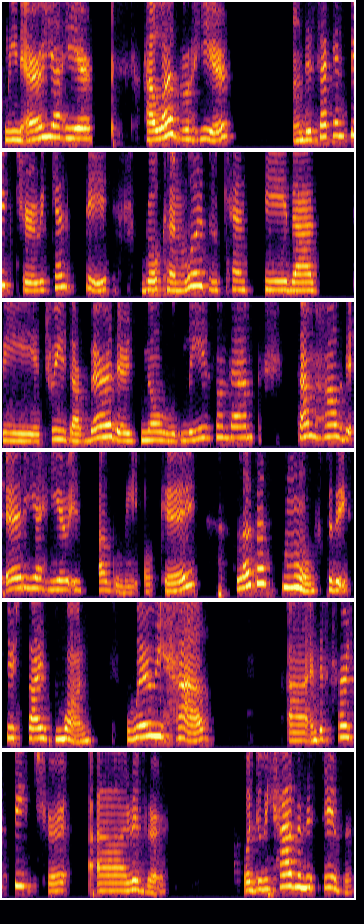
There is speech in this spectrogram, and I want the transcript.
clean area here. However, here in the second picture, we can see broken wood. We can see that the trees are bare. There is no leaves on them. Somehow the area here is ugly, okay? Let us move to the exercise one, where we have uh, in the first picture, a river. What do we have in this river?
